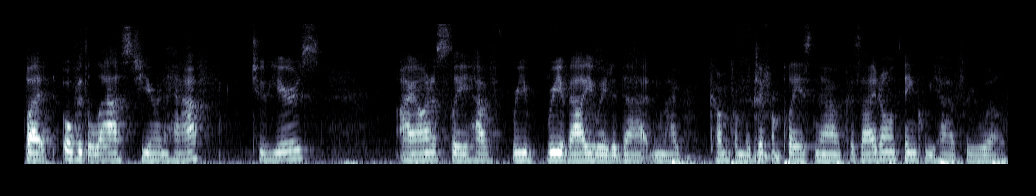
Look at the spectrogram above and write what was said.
But over the last year and a half 2 years I honestly have re- reevaluated that and I come from a different place now because I don't think we have free will.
